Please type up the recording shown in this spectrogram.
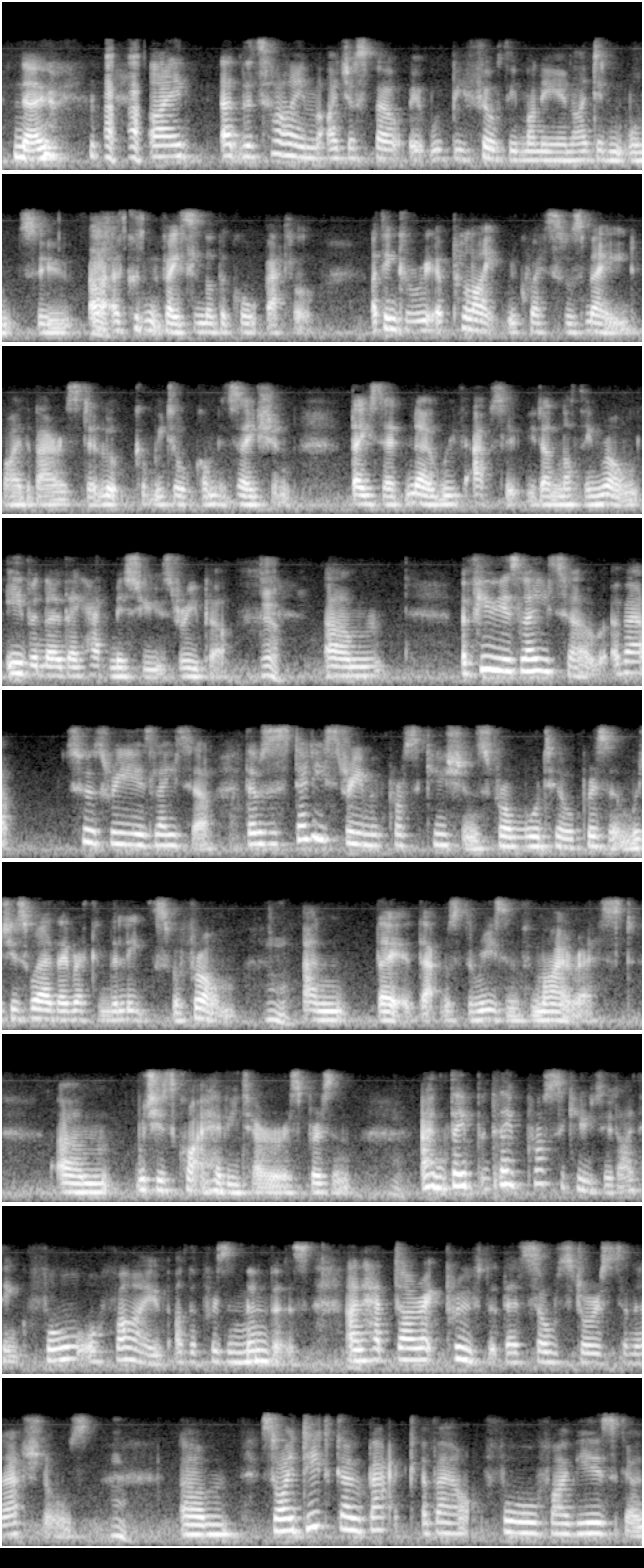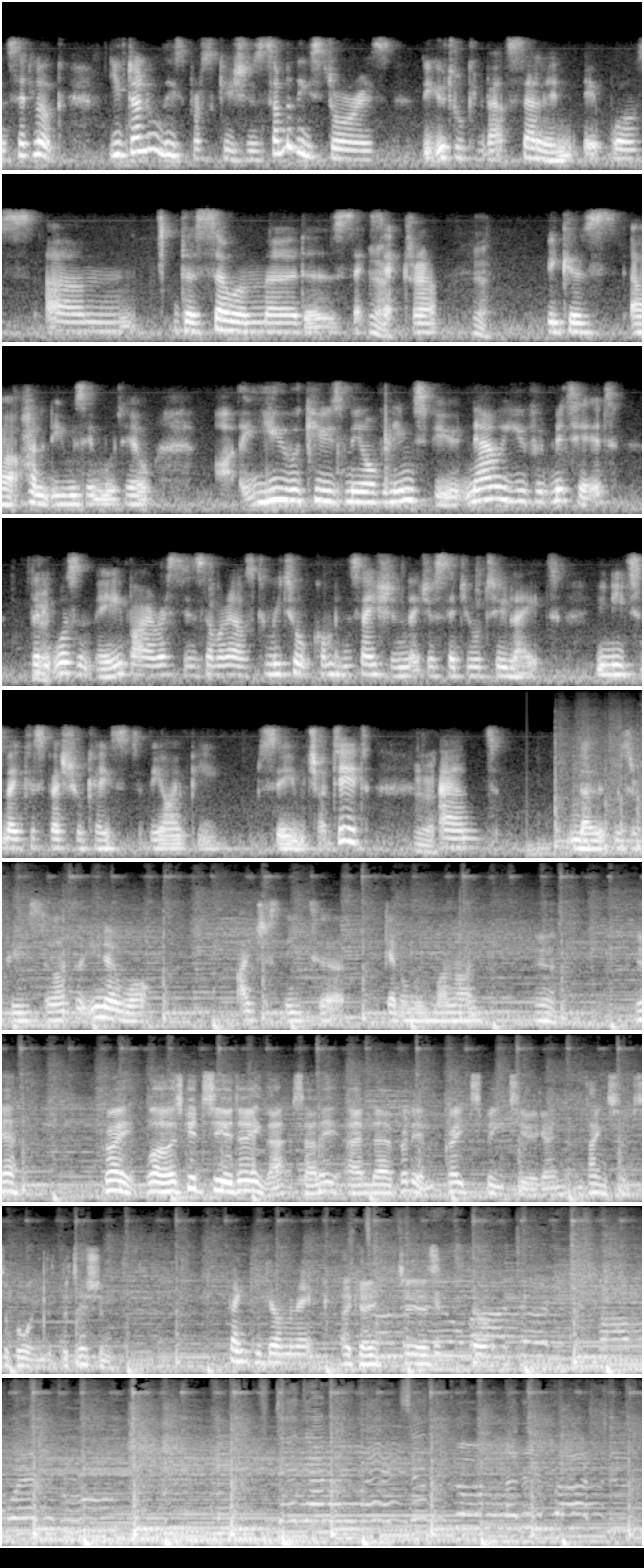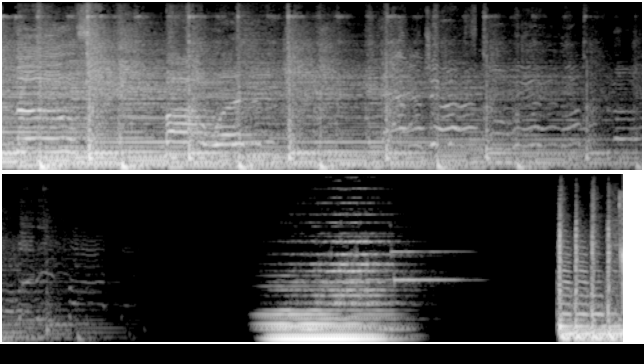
No, I at the time I just felt it would be filthy money, and I didn't want to. I, I couldn't face another court battle. I think a, re- a polite request was made by the barrister. Look, can we talk compensation? They said no. We've absolutely done nothing wrong, even though they had misused RIPA. yeah. Um, a few years later, about two or three years later, there was a steady stream of prosecutions from Woodhill Prison, which is where they reckon the leaks were from, and they, that was the reason for my arrest, um, which is quite a heavy terrorist prison. And they they prosecuted, I think, four or five other prison members, and had direct proof that they'd sold stories to the nationals. Um, so I did go back about four or five years ago and said, look, you've done all these prosecutions. Some of these stories that you're talking about selling, it was um, the Soham murders, etc. Yeah. Because uh, Huntley was in Woodhill. Uh, You accused me of an interview. Now you've admitted that Yeah. it wasn't me by arresting someone else. Can we talk compensation? They just said you're too late. You need to make a special case to the IPC, which I did. Yeah. And no, it was refused. And I thought, you know what? I just need to get on with my life. Yeah, yeah. Great. Well, it's good to see you doing that, Sally, and uh, brilliant. Great to speak to you again, and thanks for supporting the petition. Thank you, Dominic. Okay, cheers.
